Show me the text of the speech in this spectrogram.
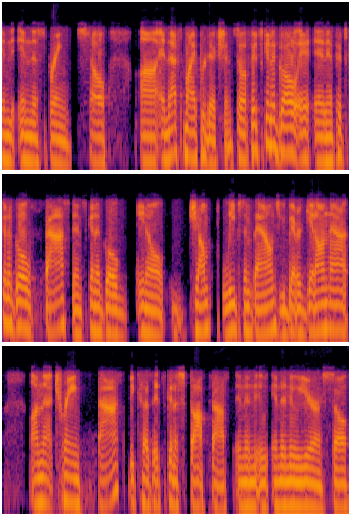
in in the spring. So uh, and that's my prediction. So if it's going to go, and if it's going to go fast, and it's going to go, you know, jump leaps and bounds, you better get on that on that train fast because it's going to stop fast in the new in the new year. So,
